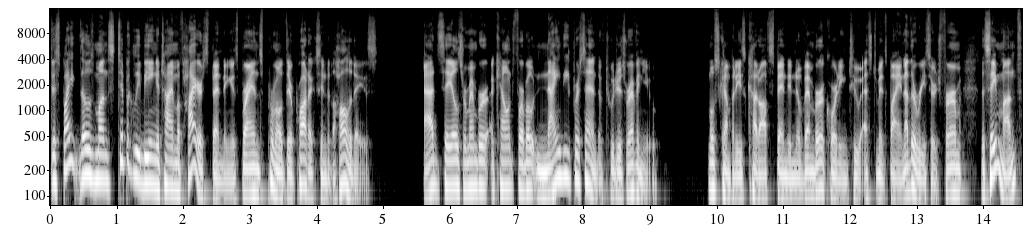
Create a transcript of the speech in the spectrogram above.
despite those months typically being a time of higher spending as brands promote their products into the holidays. Ad sales, remember, account for about 90% of Twitter's revenue. Most companies cut off spend in November, according to estimates by another research firm. The same month,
